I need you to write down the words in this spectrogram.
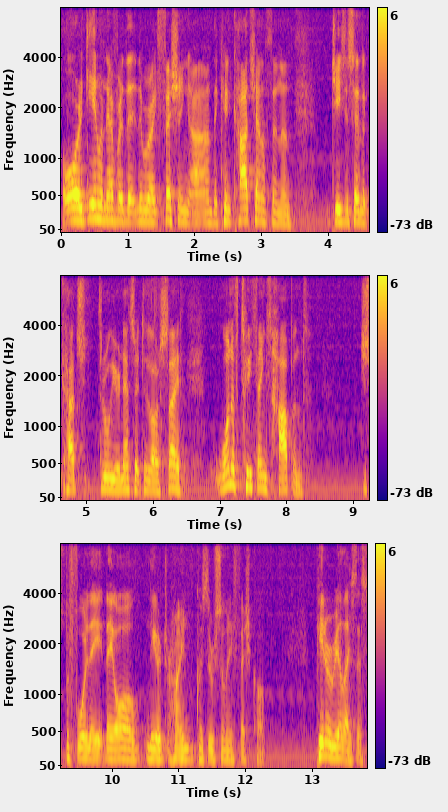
Or again, whenever they, they were out fishing uh, and they couldn't catch anything, and Jesus said, Look, catch, throw your nets out to the other side. One of two things happened just before they, they all near drowned because there were so many fish caught. Peter realized this.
